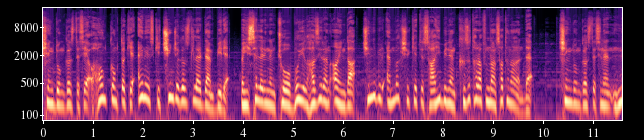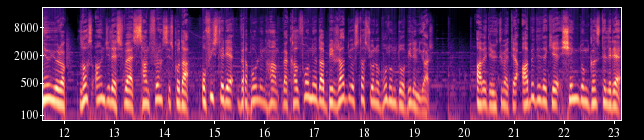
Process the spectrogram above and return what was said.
Shingdong gazetesi Hong Kong'daki en eski Çince gazetelerden biri ve hisselerinin çoğu bu yıl Haziran ayında Çinli bir emlak şirketi sahibinin kızı tarafından satın alındı. Shingdong gazetesinin New York, Los Angeles ve San Francisco'da ofisleri ve Burlingame ve Kaliforniya'da bir radyo stasyonu bulunduğu biliniyor. ABD hükümeti ABD'deki Shingdong gazeteleri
